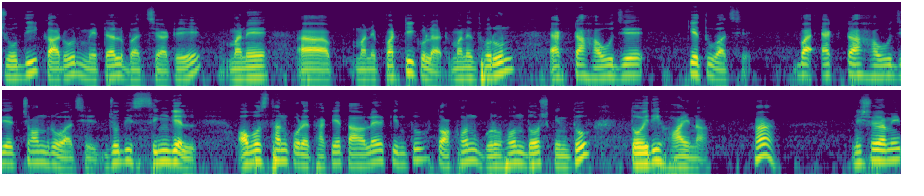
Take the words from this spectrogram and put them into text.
যদি কারুর মেটাল বাচ্চাটে মানে মানে পার্টিকুলার মানে ধরুন একটা হাউজে কেতু আছে বা একটা হাউজে চন্দ্র আছে। যদি সিঙ্গেল অবস্থান করে থাকে, তাহলে কিন্তু তখন গ্রহণ দোষ কিন্তু তৈরি হয় না। হ্যাঁ? নিশ্চয়ই আমি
